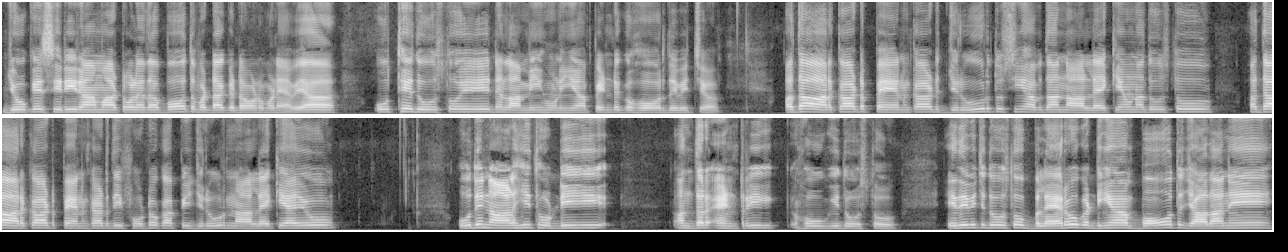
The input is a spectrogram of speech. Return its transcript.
ਜੋ ਕਿ ਸ੍ਰੀ ਰਾਮ ਆਟੋ ਵਾਲਿਆਂ ਦਾ ਬਹੁਤ ਵੱਡਾ ਗਡਾਊਨ ਬਣਿਆ ਹੋਇਆ। ਉੱਥੇ ਦੋਸਤੋ, ਇਹ ਨਿਲਾਮੀ ਹੋਣੀ ਆ ਪਿੰਡ ਗਹੌਰ ਦੇ ਵਿੱਚ। ਆਧਾਰ ਕਾਰਡ, ਪੈਨ ਕਾਰਡ ਜ਼ਰੂਰ ਤੁਸੀਂ ਆਪਦਾ ਨਾਲ ਲੈ ਕੇ ਆਉਣਾ ਦੋਸਤੋ। ਆਧਾਰ ਕਾਰਡ, ਪੈਨ ਕਾਰਡ ਦੀ ਫੋਟੋ ਕਾਪੀ ਜ਼ਰੂਰ ਨਾਲ ਲੈ ਕੇ ਆਇਓ। ਉਹਦੇ ਨਾਲ ਹੀ ਤੁਹਾਡੀ ਅੰਦਰ ਐਂਟਰੀ ਹੋਊਗੀ ਦੋਸਤੋ। ਇਹਦੇ ਵਿੱਚ ਦੋਸਤੋ ਬਲੈਰੋ ਗੱਡੀਆਂ ਬਹੁਤ ਜ਼ਿਆਦਾ ਨੇ।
